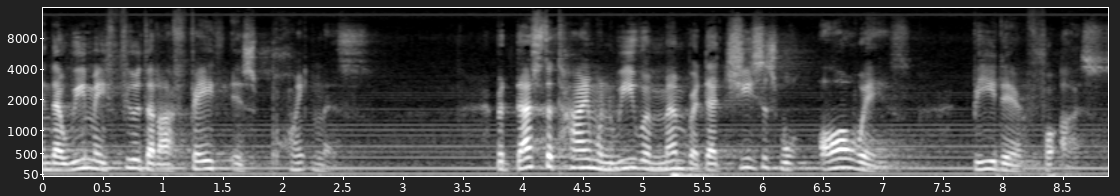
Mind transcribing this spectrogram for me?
and that we may feel that our faith is pointless. But that's the time when we remember that Jesus will always be there for us.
